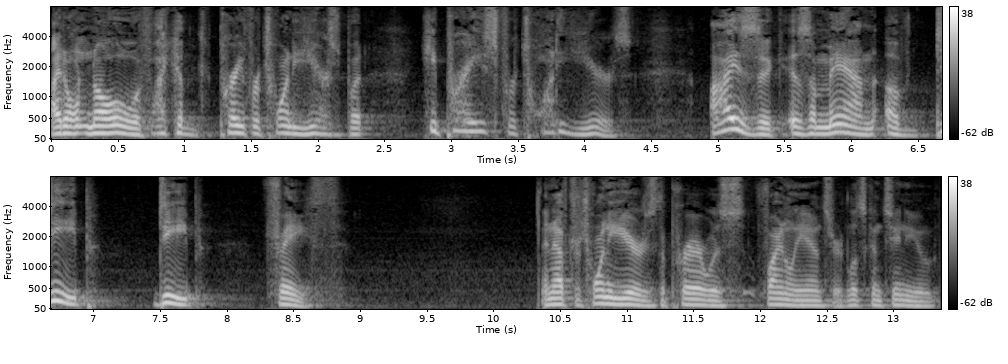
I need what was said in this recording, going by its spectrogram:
I don't know if I could pray for 20 years, but he prays for 20 years. Isaac is a man of deep, deep faith. And after 20 years, the prayer was finally answered. Let's continue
